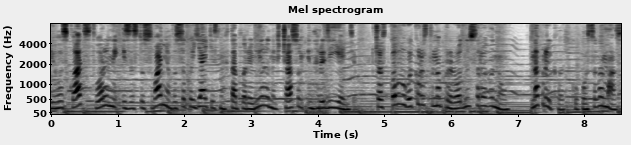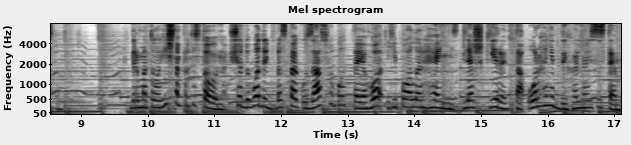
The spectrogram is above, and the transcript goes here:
Його склад створений із застосуванням високоякісних та перевірених часом інгредієнтів. Частково використано природну сировину, наприклад, кокосове масло. Дерматологічно протестовано, що доводить безпеку засобу та його гіпоалергенність для шкіри та органів дихальної системи.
